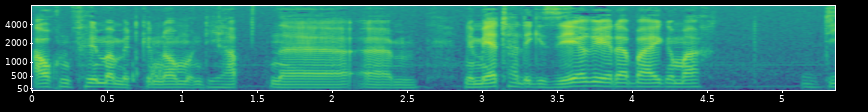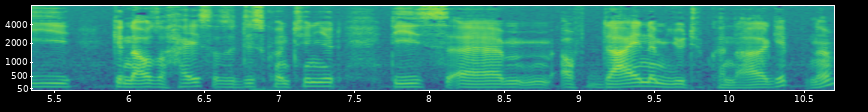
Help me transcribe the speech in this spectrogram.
auch einen Filmer mitgenommen und ihr habt eine, ähm, eine mehrteilige Serie dabei gemacht, die genauso heißt, also Discontinued, die es ähm, auf deinem YouTube-Kanal gibt, ne?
